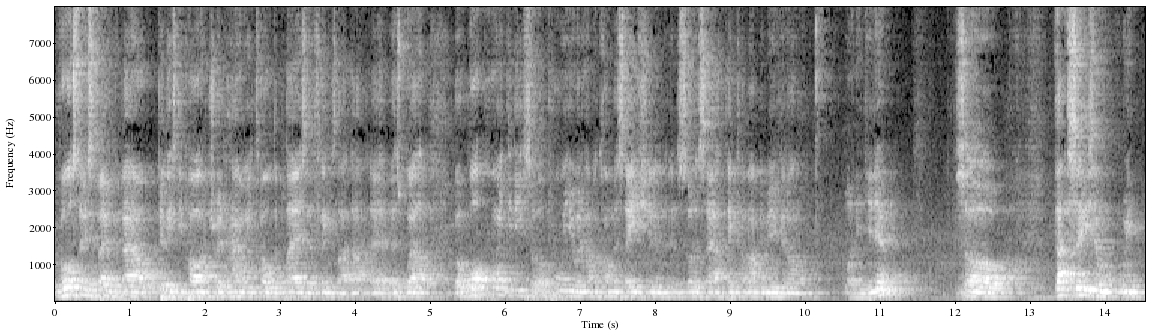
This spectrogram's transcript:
we've also spoke about Billy's departure and how he told the players and things like that uh, as well. But at what point did he sort of pull you and have a conversation and, sort of say, I think I might be moving on? Well, he didn't. So that season, we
